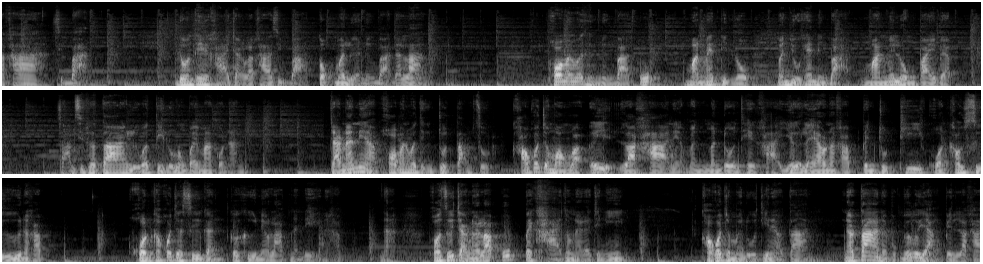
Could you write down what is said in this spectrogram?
ราคา 10 บาท โดนเทขายจากราคา 10 บาท ตกมาเหลือ 1 บาทด้านล่าง พอมันมาถึง 1 บาทปุ๊บมันไม่ติดลบ มันอยู่แค่ 1 บาท มันไม่ลงไปแบบ 30 สตางค์หรือว่าติดลบลงไปมากกว่านั้น จากนั้นเนี่ยพอมันมาถึงจุดต่ำสุด เขาก็จะมองว่า เอ้ย ราคาเนี่ยมันมันโดนเทขายเยอะแล้วนะครับ เป็นจุดที่ควรเข้าซื้อนะครับ คนเขาก็จะซื้อกันก็คือแนวรับนั่นเองนะครับนะพอซื้อจากแนวรับปุ๊บไปขายตรงไหนแล้วทีนี้เขาก็จะมาดูที่แนวต้าน แนวต้านเนี่ยผมยกตัวอย่างเป็นราคา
